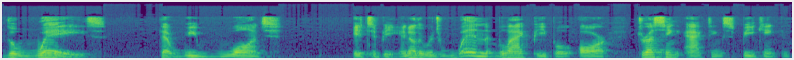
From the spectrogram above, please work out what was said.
the ways that we want it to be. In other words, when black people are dressing, acting, speaking, and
